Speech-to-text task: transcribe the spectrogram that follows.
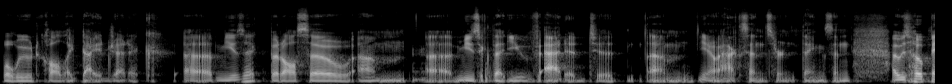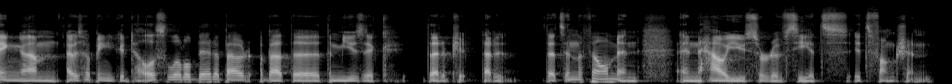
what we would call like diegetic uh, music, but also um, uh, music that you've added to um, you know accent certain things. And I was hoping um, I was hoping you could tell us a little bit about about the the music that appear, that it, that's in the film and and how you sort of see its its function.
